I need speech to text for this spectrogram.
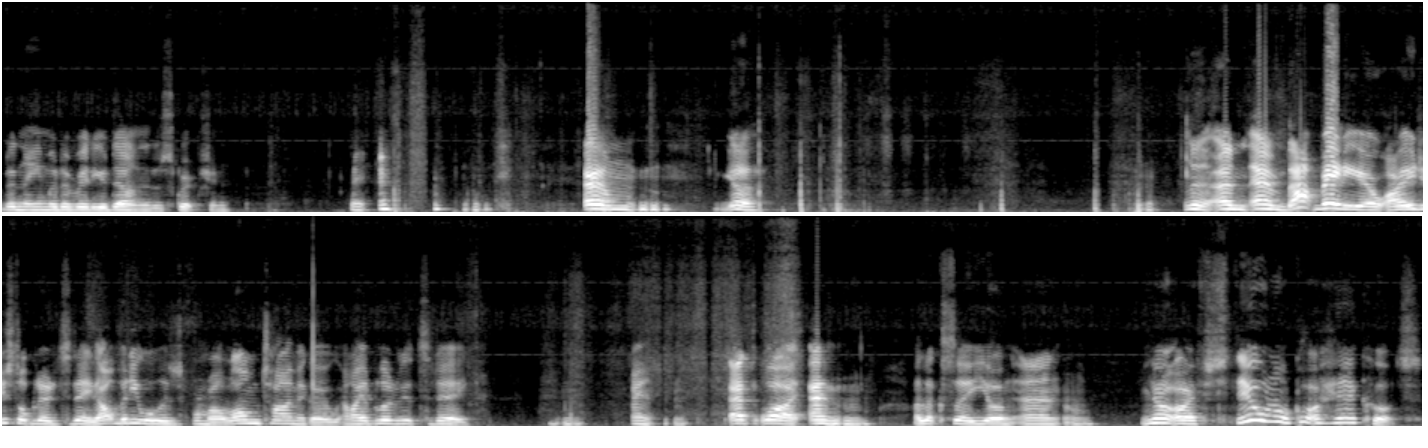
the name of the video down in the description. um, yeah. And and that video I just uploaded today. That video was from a long time ago, and I uploaded it today. And that's why. And I look so young, and um, you know, I've still not got a haircut.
